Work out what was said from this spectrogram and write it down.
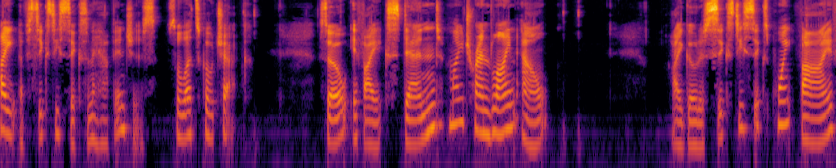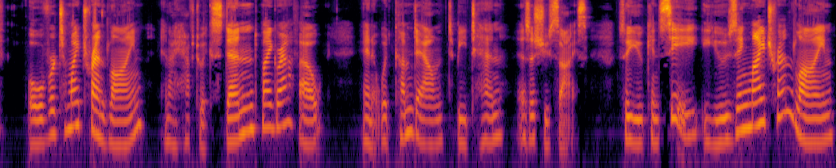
height of 66 and a half inches. So let's go check. So if I extend my trend line out, I go to 66.5 over to my trend line, and I have to extend my graph out, and it would come down to be 10 as a shoe size. So you can see, using my trend line,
